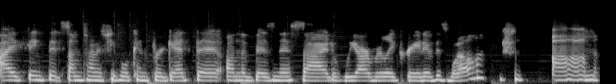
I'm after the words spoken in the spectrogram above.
I think that sometimes people can forget that on the business side, we are really creative as well. um,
